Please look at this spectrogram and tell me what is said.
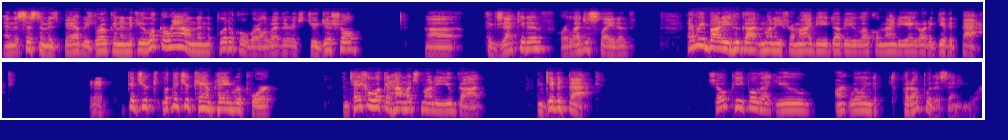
and the system is badly broken. And if you look around in the political world, whether it's judicial, uh, executive, or legislative, everybody who got money from IBEW Local 98 ought to give it back. Mm. At your, look at your campaign report and take a look at how much money you got and give it back. Show people that you aren't willing to, to put up with this anymore.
